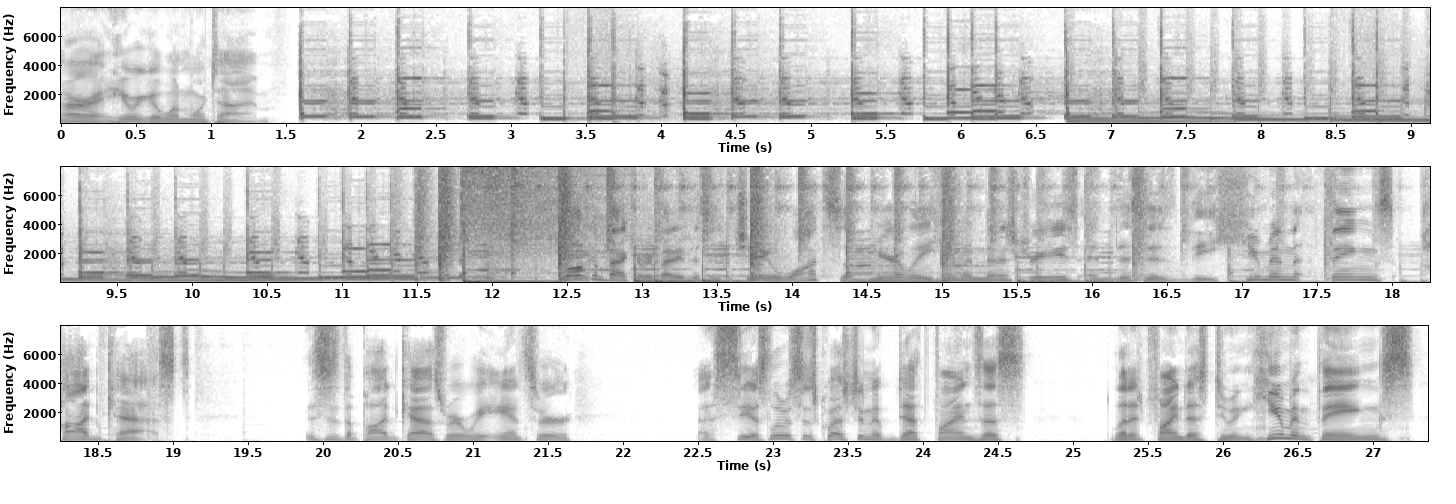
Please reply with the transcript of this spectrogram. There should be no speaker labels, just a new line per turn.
All right, here we go one more time. Welcome back, everybody. This is Jay Watts of Merely Human Ministries, and this is the Human Things Podcast. This is the podcast where we answer uh, C.S. Lewis's question if death finds us, let it find us doing human things.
